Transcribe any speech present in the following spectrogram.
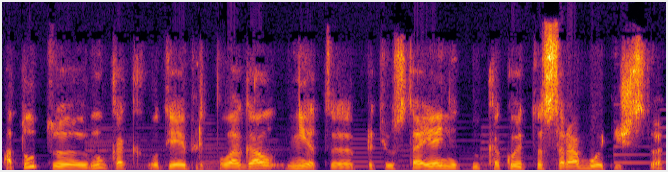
А тут, э, ну, как вот я и предполагал, нет э, противостояния, тут какое-то соработничество.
